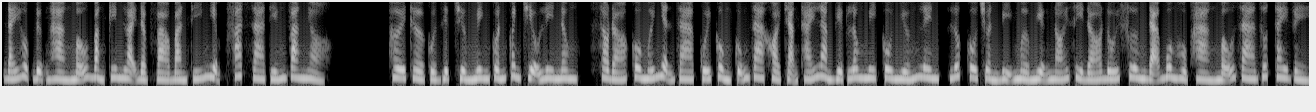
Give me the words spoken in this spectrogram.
đáy hộp đựng hàng mẫu bằng kim loại đập vào bàn thí nghiệm phát ra tiếng vang nhỏ. Hơi thở của Diệp Trường Minh quấn quanh Triệu Ly Nông, sau đó cô mới nhận ra cuối cùng cũng ra khỏi trạng thái làm việc lông mi cô nhướng lên, lúc cô chuẩn bị mở miệng nói gì đó đối phương đã buông hộp hàng mẫu ra rút tay về.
